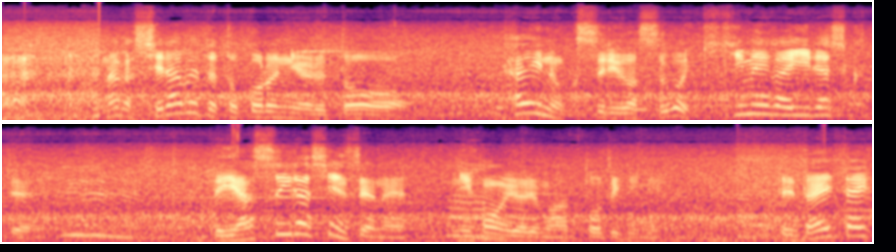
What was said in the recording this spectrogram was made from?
なんか調べたところによるとタイの薬はすごい効き目がいいらしくて、うん、で安いらしいんですよね。日本よりも圧倒的に、で大体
